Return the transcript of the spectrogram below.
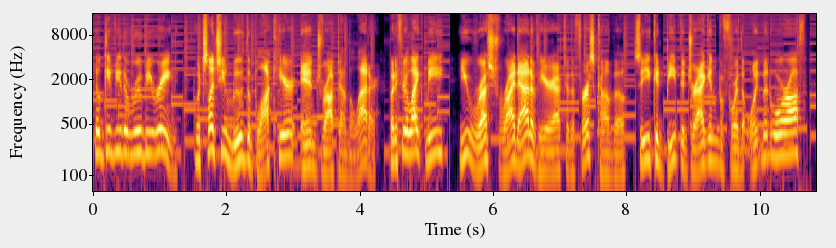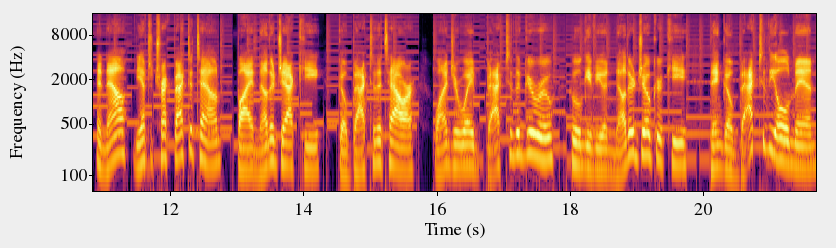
he'll give you the ruby ring, which lets you move the block here and drop down the ladder. But if you're like me, you rushed right out of here after the first combo, so you could beat the dragon before the ointment wore off, and now you have to trek back to town, buy another jack key, go back to the tower, wind your way back to the guru, who will give you another joker key, then go back to the old man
